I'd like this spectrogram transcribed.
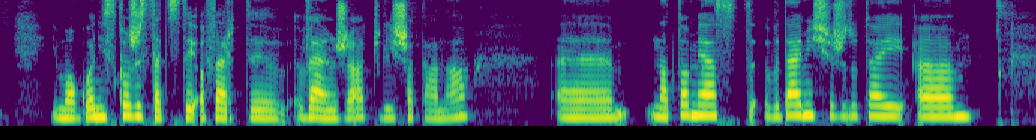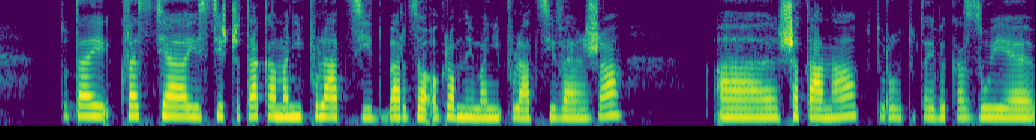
i mogła nie skorzystać z tej oferty węża, czyli szatana. Natomiast wydaje mi się, że tutaj, tutaj kwestia jest jeszcze taka manipulacji, bardzo ogromnej manipulacji węża, szatana, którą tutaj wykazuje e,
